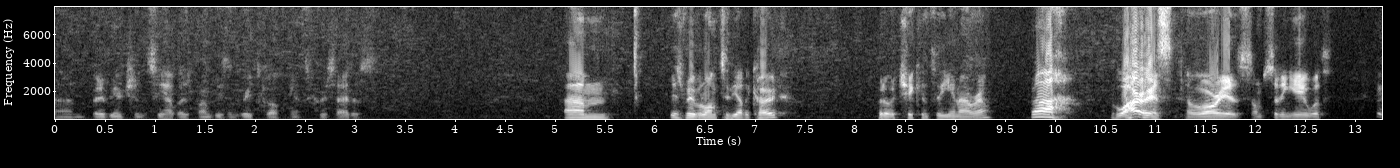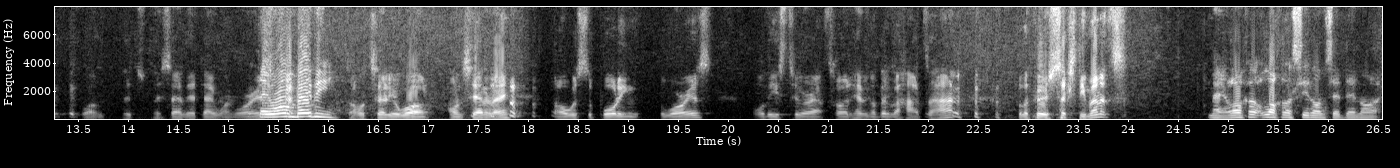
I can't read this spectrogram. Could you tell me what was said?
Um, but it'll be interesting to see how those Brumbies and Reds go up against the Crusaders. Um, let's move along to the other code. Bit of a check into the NRL. Ah, Warriors. The Warriors. I'm sitting here with, well, it's, they say they're day one Warriors. they won, baby. I'll tell you what, on Saturday, I was supporting the Warriors. Well, these two are outside having a bit of a heart to heart for the first 60 minutes. Man, like, like I said on Saturday night,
